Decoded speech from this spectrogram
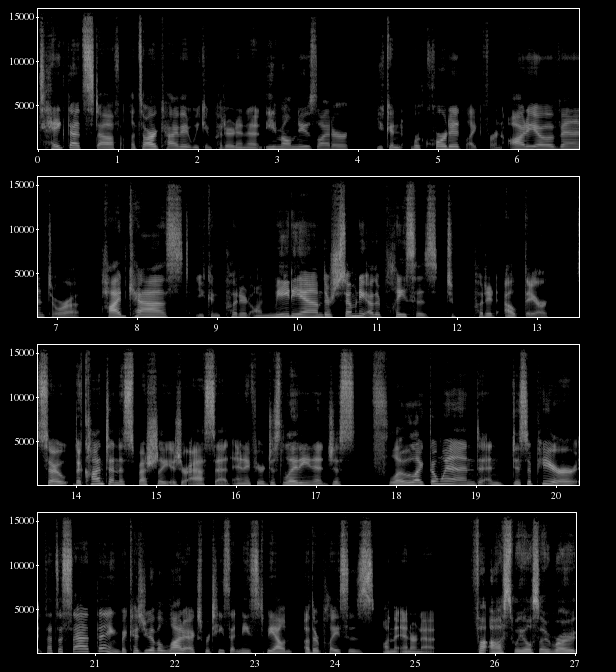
Take that stuff, let's archive it. We can put it in an email newsletter. You can record it like for an audio event or a podcast. You can put it on Medium. There's so many other places to put it out there. So the content especially is your asset. And if you're just letting it just flow like the wind and disappear, that's a sad thing because you have a lot of expertise that needs to be out other places on the internet. For us, we also wrote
